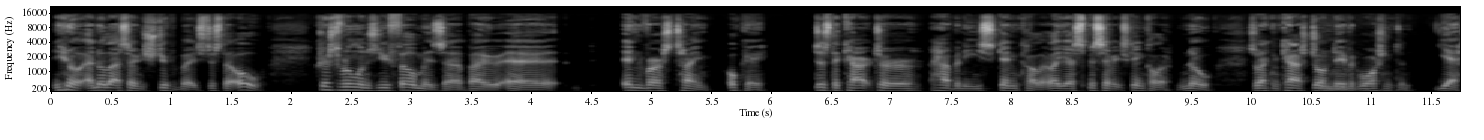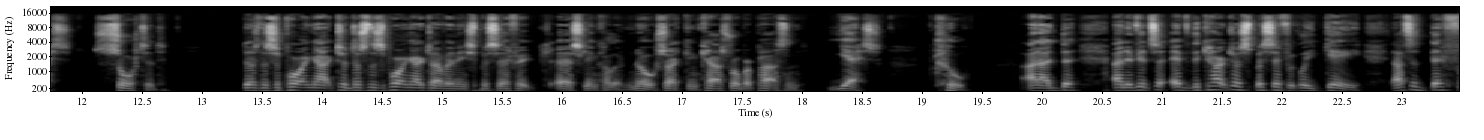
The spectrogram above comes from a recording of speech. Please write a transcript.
you know I know that sounds stupid but it's just a oh Christopher Nolan's new film is about uh, inverse time okay does the character have any skin color like a specific skin color no so I can cast John Mhm. David Washington yes sorted does the supporting actor does the supporting actor have any specific uh, skin color no so I can cast Robert Pattinson yes cool and I di- and if it's if the character is specifically gay, that's a diff-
